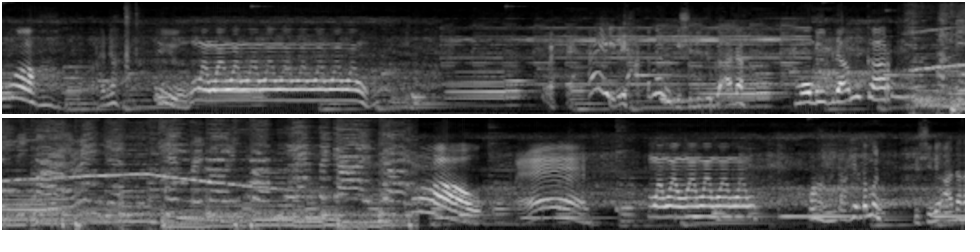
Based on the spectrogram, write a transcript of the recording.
Wah, keren ya. Ih, hei, lihat teman, di sini juga ada mobil damkar. Wow, keren. Wow, wow, wow, wow, wow. Wah, yang terakhir teman, di sini ada,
